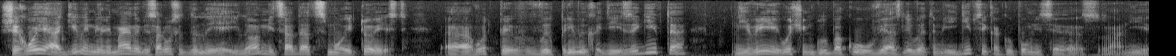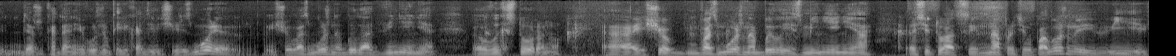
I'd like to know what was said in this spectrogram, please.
Шигоя Агилы Милимайла Бесаруса Делейло Мицадат Смой. То есть, э, вот при, при выходе из Египта евреи очень глубоко увязли в этом Египте. Как вы помните, они, даже когда они уже переходили через море, еще возможно было обвинение в их сторону. А, еще возможно было изменение ситуации на противоположную, и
